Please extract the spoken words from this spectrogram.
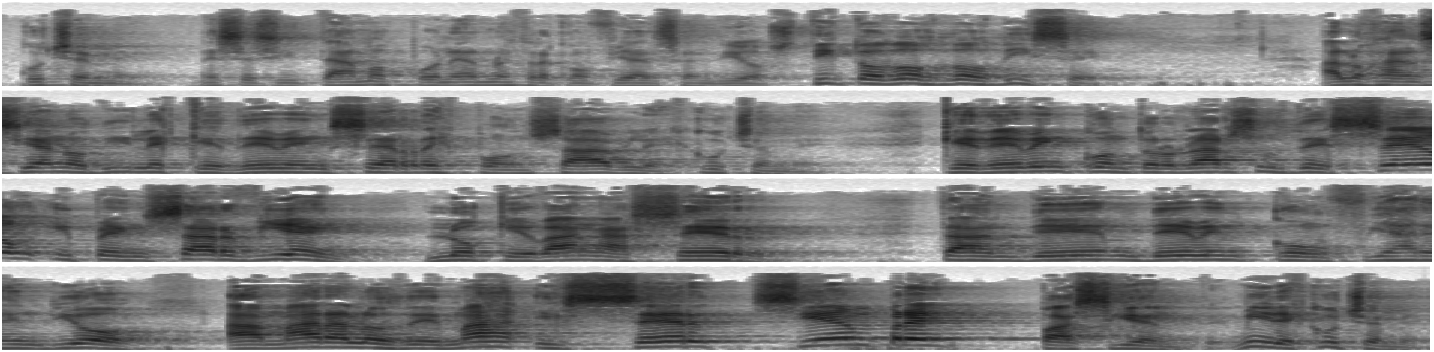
Escúchenme, necesitamos poner nuestra confianza en Dios. Tito 2.2 dice, a los ancianos dile que deben ser responsables, escúchenme, que deben controlar sus deseos y pensar bien lo que van a hacer. También deben confiar en Dios, amar a los demás y ser siempre pacientes. Mire, escúchenme,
